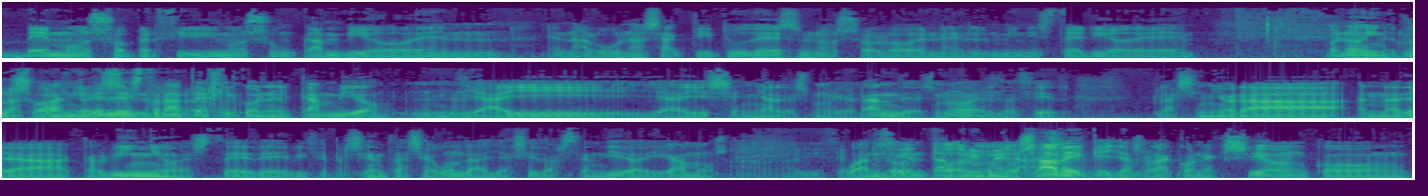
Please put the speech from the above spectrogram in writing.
vemos o percibimos un cambio en, en algunas actitudes, no solo en el Ministerio de. Bueno, incluso a nivel estratégico en el cambio ya, hay, ya hay señales muy grandes, ¿no? Es decir, la señora Nadia Calviño esté de vicepresidenta segunda, haya sido ascendida, digamos, cuando todo el mundo sabe que ella es la conexión con,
